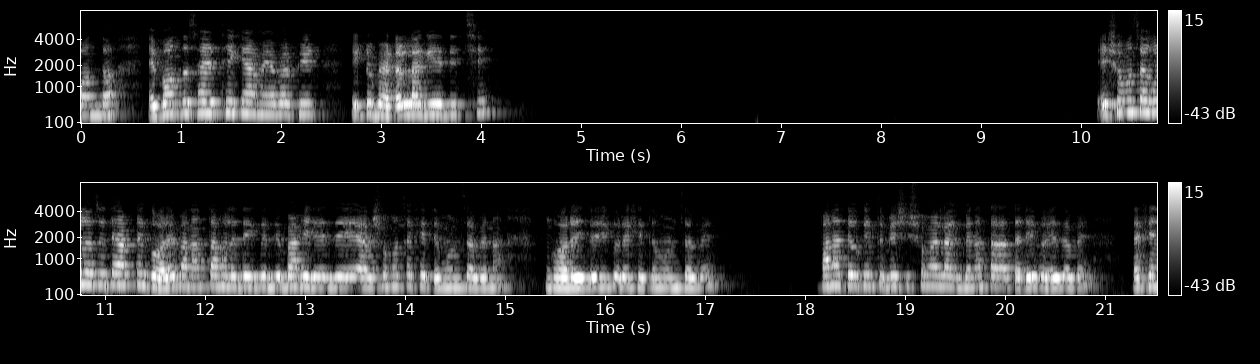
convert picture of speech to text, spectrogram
বন্ধ। এই বন্ধ সাইড থেকে আমি আবার ফির একটু ব্যাটার লাগিয়ে দিচ্ছি। এই সমোসাগুলো যদি আপনি ঘরে বানান, তাহলে দেখবেন যে বাহিরে যে আর সমোসা খেতে মন যাবে না। ঘরেই তৈরি করে খেতে মন যাবে বানাতেও কিন্তু বেশি সময় লাগবে না, তাড়াতাড়ি হয়ে যাবে। দেখেন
